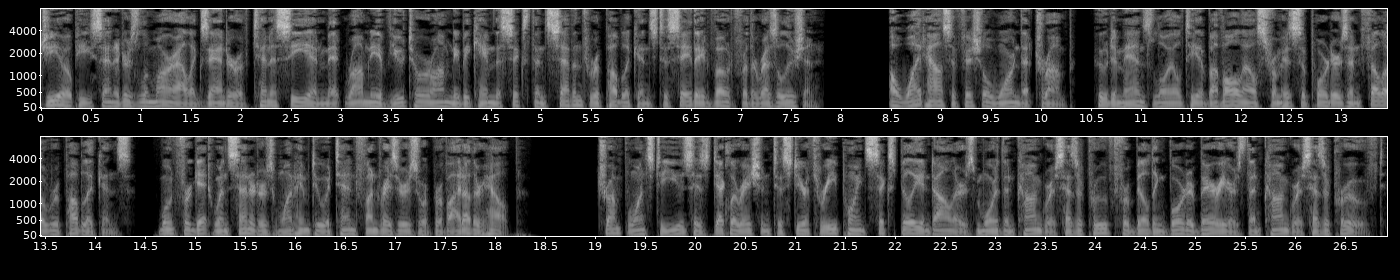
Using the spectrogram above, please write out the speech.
GOP Senators Lamar Alexander of Tennessee and Mitt Romney of Utah Romney became the sixth and seventh Republicans to say they'd vote for the resolution. A White House official warned that Trump, who demands loyalty above all else from his supporters and fellow Republicans, won't forget when senators want him to attend fundraisers or provide other help. Trump wants to use his declaration to steer $3.6 billion more than Congress has approved for building border barriers than Congress has approved.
